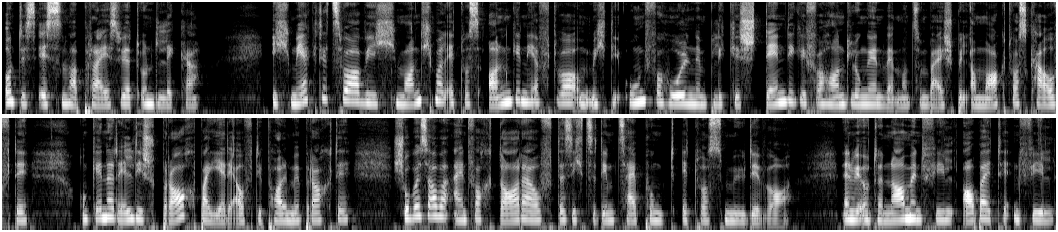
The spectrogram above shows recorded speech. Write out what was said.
und das Essen war preiswert und lecker. Ich merkte zwar, wie ich manchmal etwas angenervt war und mich die unverhohlenen Blicke ständige Verhandlungen, wenn man zum Beispiel am Markt was kaufte und generell die Sprachbarriere auf die Palme brachte, schob es aber einfach darauf, dass ich zu dem Zeitpunkt etwas müde war. Denn wir unternahmen viel, arbeiteten viel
